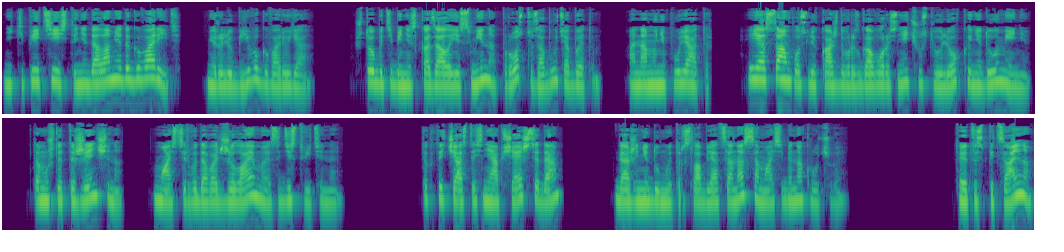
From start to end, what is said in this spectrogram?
«Не кипятись, ты не дала мне договорить», — миролюбиво говорю я. «Что бы тебе ни сказала Ясмина, просто забудь об этом. Она манипулятор, и я сам после каждого разговора с ней чувствую легкое недоумение, потому что эта женщина — мастер выдавать желаемое за действительное». «Так ты часто с ней общаешься, да?» Даже не думает расслабляться, она сама себя накручивая. «Ты это специально?»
